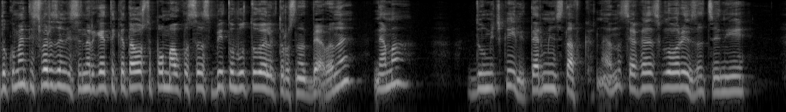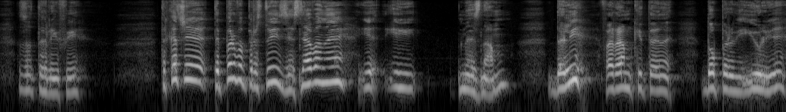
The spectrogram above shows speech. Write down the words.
документи свързани с енергетиката, още по-малко с битовото електроснадбяване, няма думичка или термин ставка. Не, навсякъде се говори за цени, за тарифи. Така че те първа предстои изясняване и, и не знам дали в рамките до 1 юли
